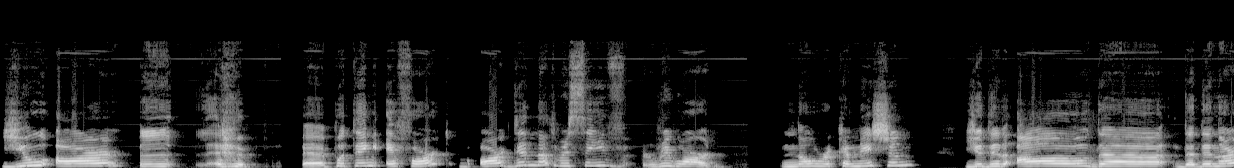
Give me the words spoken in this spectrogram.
you are uh, putting effort or did not receive reward. No recognition. You did all the the dinner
